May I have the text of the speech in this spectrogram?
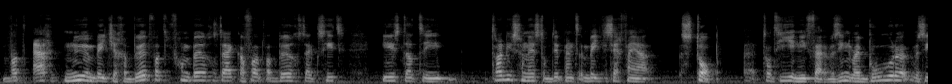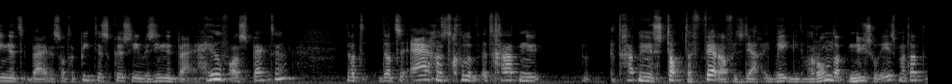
Wat eigenlijk nu een beetje gebeurt, wat van Beugelsdijk, of wat, wat ziet, is dat die traditionalist op dit moment een beetje zegt van ja, stop, uh, tot hier niet verder. We zien het bij boeren, we zien het bij de Zwarte Piet discussie, we zien het bij heel veel aspecten. Dat, dat ze ergens het gevoel het gaat nu het gaat nu een stap te ver of iets dergelijks. Ik weet niet waarom dat nu zo is, maar dat,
